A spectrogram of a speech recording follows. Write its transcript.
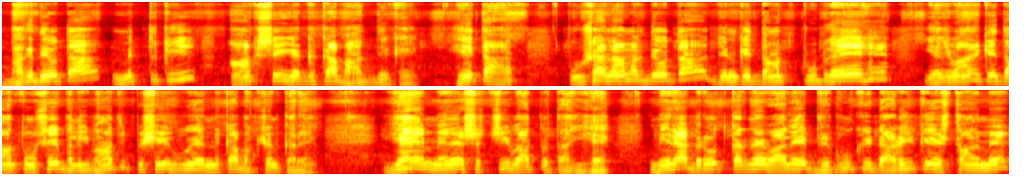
भग देवता मित्र की आँख से यज्ञ का भाग देखें। हे तात पूषा नामक देवता, जिनके दांत टूट गए हैं, यजमान के दांतों से भली भांति पिसे हुए अन्न का भक्षण करें। यह मैंने सच्ची बात बताई है। मेरा विरोध करने वाले भृगु की दाढ़ी के स्थान में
